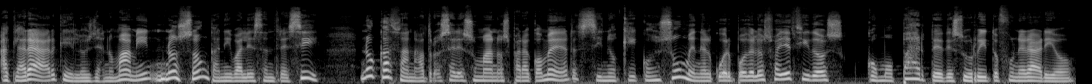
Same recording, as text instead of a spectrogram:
Aclarar que los Yanomami no son caníbales entre sí, no cazan a otros seres humanos para comer, sino que consumen el cuerpo de los fallecidos como parte de su rito funerario.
